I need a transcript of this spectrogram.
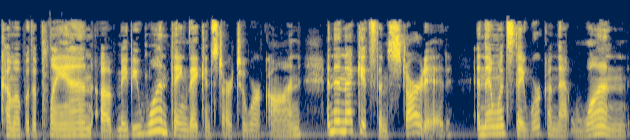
come up with a plan of maybe one thing they can start to work on and then that gets them started And then once they work on that one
